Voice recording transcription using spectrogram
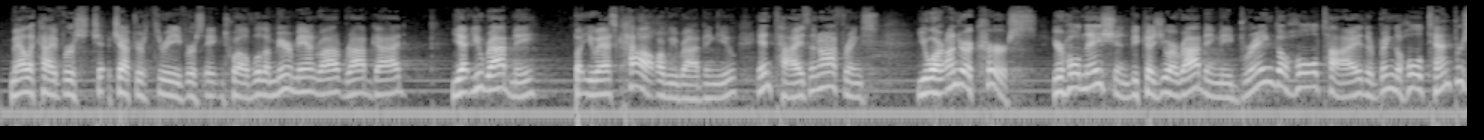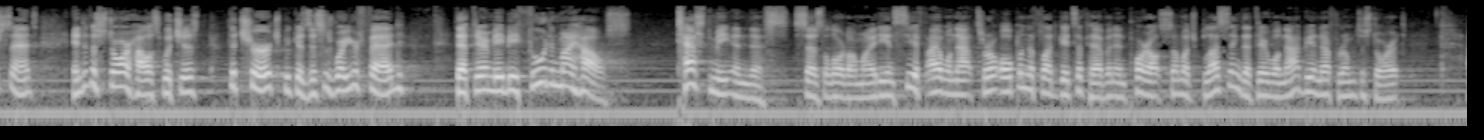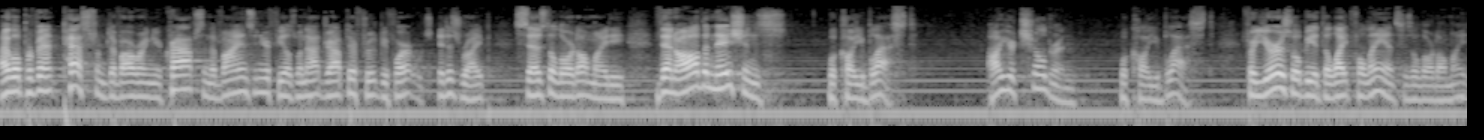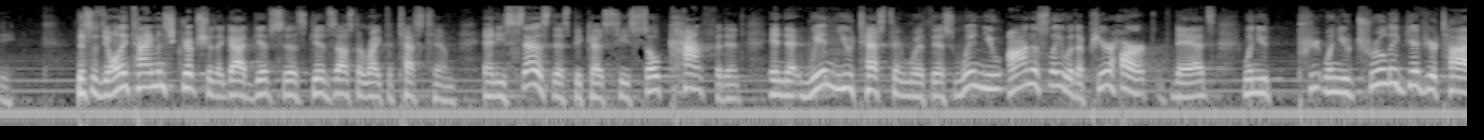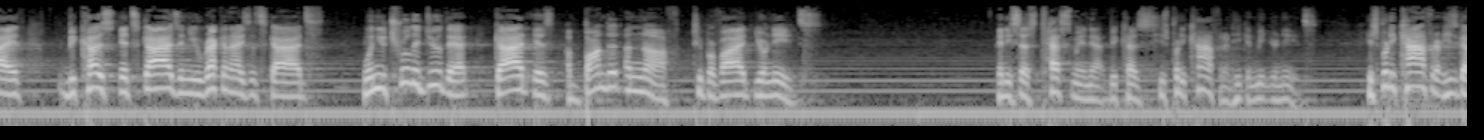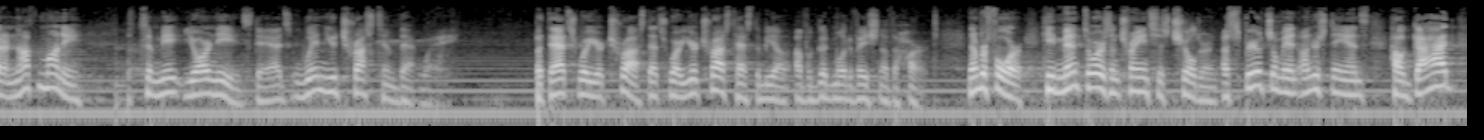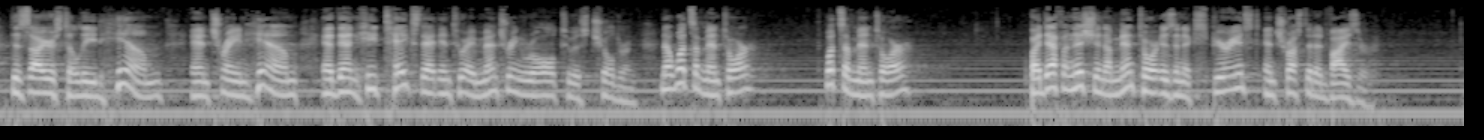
Malachi verse ch- chapter 3 verse 8 and 12. Will a mere man rob, rob God? Yet you rob me, but you ask how are we robbing you? In tithes and offerings. You are under a curse, your whole nation, because you are robbing me. Bring the whole tithe or bring the whole 10% into the storehouse, which is the church, because this is where you're fed, that there may be food in my house. Test me in this, says the Lord Almighty, and see if I will not throw open the floodgates of heaven and pour out so much blessing that there will not be enough room to store it. I will prevent pests from devouring your crops, and the vines in your fields will not drop their fruit before it is ripe, says the Lord Almighty. Then all the nations will call you blessed. All your children will call you blessed. For yours will be a delightful land, says the Lord Almighty. This is the only time in Scripture that God gives us, gives us the right to test Him. And He says this because He's so confident in that when you test Him with this, when you honestly, with a pure heart, dads, when you, when you truly give your tithe because it's God's and you recognize it's God's, when you truly do that, God is abundant enough to provide your needs. And he says, Test me in that because he's pretty confident he can meet your needs. He's pretty confident he's got enough money to meet your needs, dads, when you trust Him that way. But that's where your trust, that's where your trust has to be a, of a good motivation of the heart. Number four, he mentors and trains his children. A spiritual man understands how God desires to lead him and train him, and then he takes that into a mentoring role to his children. Now, what's a mentor? What's a mentor? By definition, a mentor is an experienced and trusted advisor.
